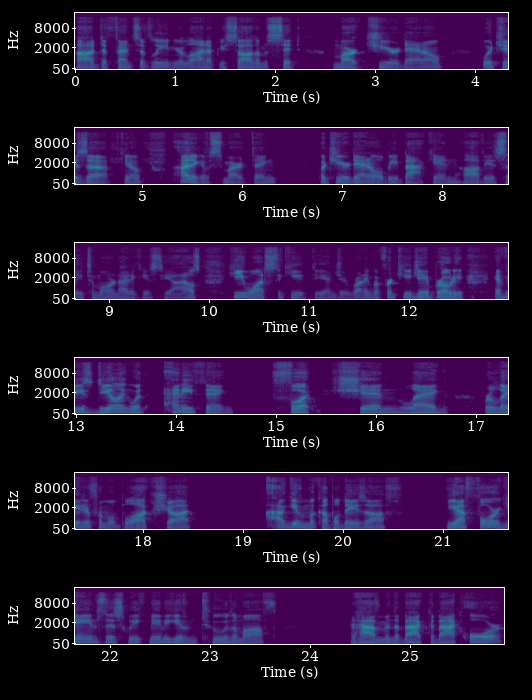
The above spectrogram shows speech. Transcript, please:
uh, defensively in your lineup. You saw them sit Mark Giordano, which is a you know I think a smart thing. But Giordano will be back in obviously tomorrow night against the Isles. He wants to keep the engine running. But for TJ Brody, if he's dealing with anything foot, shin, leg related from a block shot, I'll give him a couple days off. You got four games this week. Maybe give him two of them off and have him in the back to back, or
